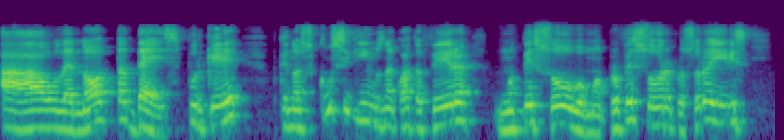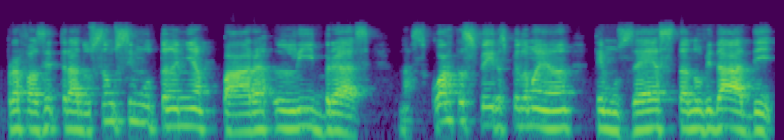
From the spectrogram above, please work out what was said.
a aula é nota 10. Por quê? Porque nós conseguimos na quarta-feira uma pessoa, uma professora, professora Iris, para fazer tradução simultânea para Libras. Nas quartas-feiras pela manhã, temos esta novidade.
